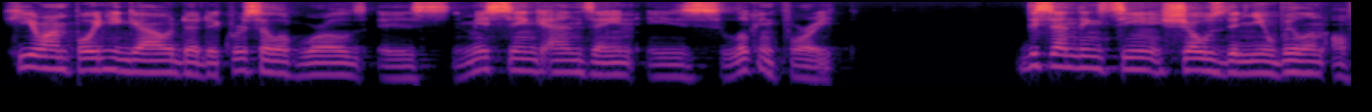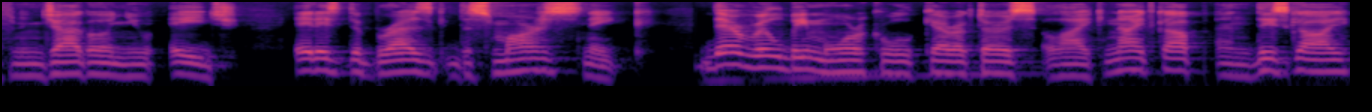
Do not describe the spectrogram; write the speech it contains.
Here I'm pointing out that the Crystal of Worlds is missing and Zane is looking for it. This ending scene shows the new villain of Ninjago New Age. It is the Brezg, the Smart snake. There will be more cool characters like Nightcap and this guy.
